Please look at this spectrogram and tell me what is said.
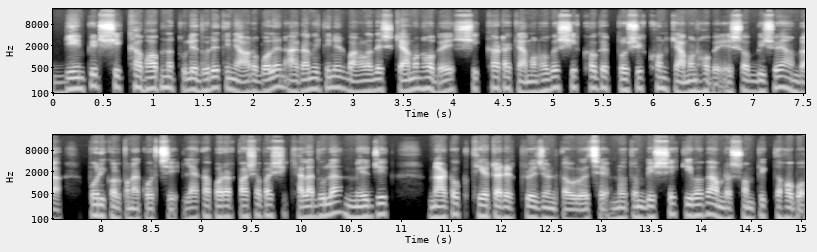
বিএনপির শিক্ষা ভাবনা তুলে ধরে তিনি আরও বলেন, আগামী দিনের বাংলাদেশ কেমন হবে, শিক্ষাটা কেমন হবে, শিক্ষকের প্রশিক্ষণ কেমন হবে, এসব বিষয়ে আমরা পরিকল্পনা করছি। লেখাপড়ার পাশাপাশি খেলাধুলা, মিউজিক, নাটক, থিয়েটারের প্রয়োজনীয়তাও রয়েছে। নতুন বিশ্বে কীভাবে আমরা সম্পৃক্ত হব,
